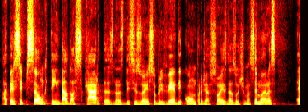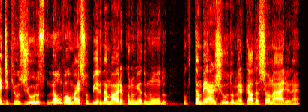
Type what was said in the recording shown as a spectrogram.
A percepção que tem dado as cartas nas decisões sobre venda e compra de ações nas últimas semanas é de que os juros não vão mais subir na maior economia do mundo, o que também ajuda o mercado acionário, né?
